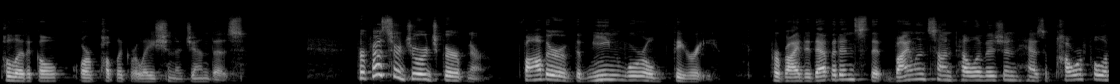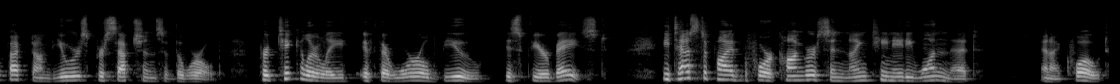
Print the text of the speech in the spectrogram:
political or public relation agendas. Professor George Gerbner, father of the mean world theory, provided evidence that violence on television has a powerful effect on viewers' perceptions of the world, particularly if their worldview is fear-based. He testified before Congress in 1981 that, and I quote,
